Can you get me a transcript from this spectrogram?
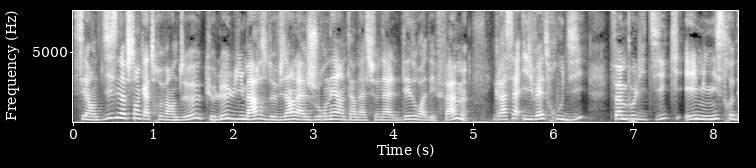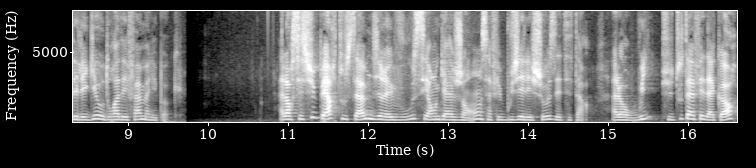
c'est en 1982 que le 8 mars devient la journée internationale des droits des femmes, grâce à Yvette Roudy, femme politique et ministre déléguée aux droits des femmes à l'époque. Alors c'est super tout ça, me direz-vous, c'est engageant, ça fait bouger les choses, etc. Alors oui, je suis tout à fait d'accord,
